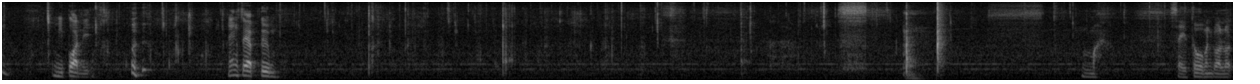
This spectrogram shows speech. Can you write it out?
มมีป้อนอีก แห้งแซบตื่มมาใส่โตวมันก่อนรถ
